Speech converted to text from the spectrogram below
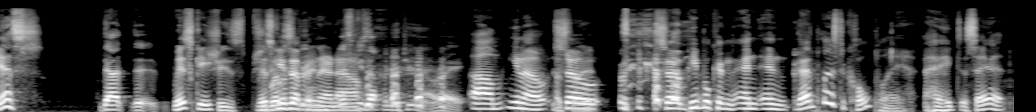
yes, That uh, whiskey. She's- she's whiskey's up in there now. whiskey's up in there too now, right? Um, you know, so so people can and and that applies to Coldplay. I hate to say it,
